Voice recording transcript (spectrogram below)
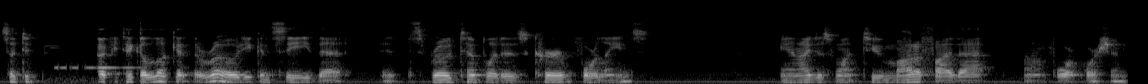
So to, if you take a look at the road you can see that its road template is curved four lanes and I just want to modify that um, for a portion.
